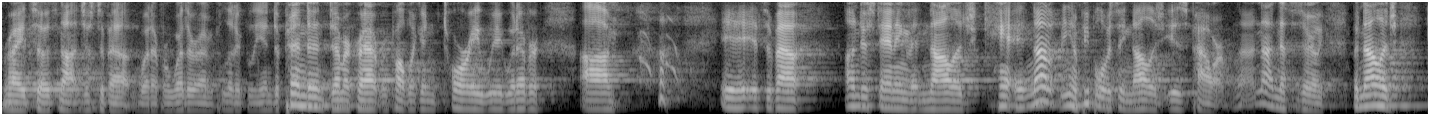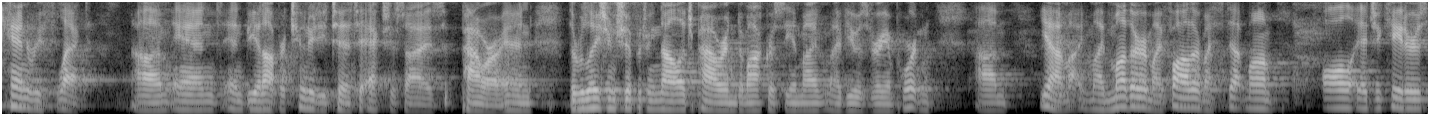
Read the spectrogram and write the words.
right? So it's not just about whatever, whether I'm politically independent, Democrat, Republican, Tory, Whig, whatever. Um, it's about understanding that knowledge can not you know people always say knowledge is power not necessarily but knowledge can reflect um, and, and be an opportunity to, to exercise power. And the relationship between knowledge, power, and democracy, in my, my view, is very important. Um, yeah, my, my mother, my father, my stepmom, all educators,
